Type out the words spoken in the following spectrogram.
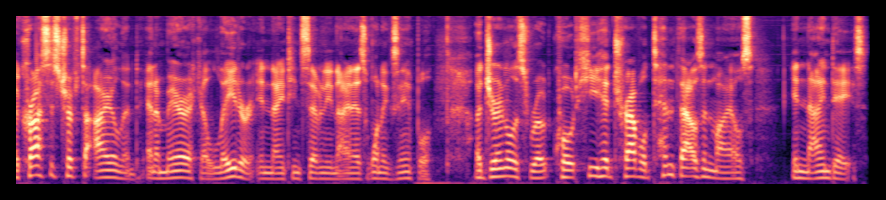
Across his trips to Ireland and America later in 1979, as one example, a journalist wrote, quote, he had traveled 10,000 miles in nine days,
